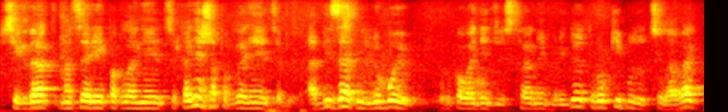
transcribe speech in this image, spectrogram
всегда на царей поклоняются. Конечно, поклоняются. Обязательно любой руководитель страны придет, руки будут целовать.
